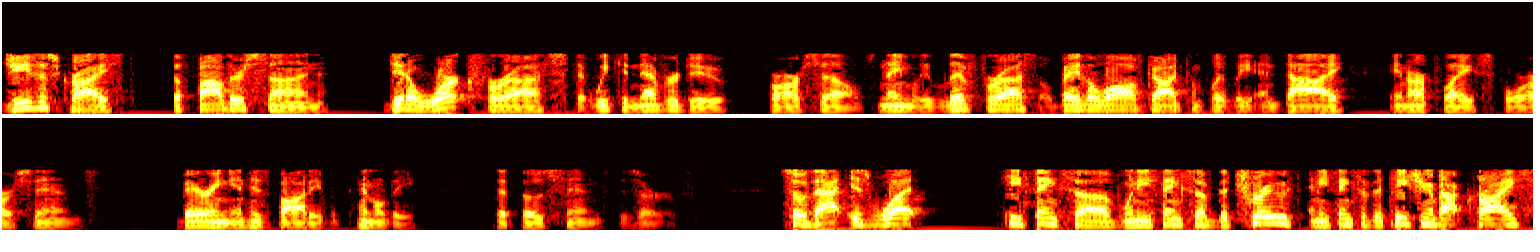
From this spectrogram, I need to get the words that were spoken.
Jesus Christ, the Father's Son, did a work for us that we could never do for ourselves, namely live for us, obey the law of God completely, and die in our place for our sins, bearing in his body the penalty that those sins deserve. So that is what he thinks of when he thinks of the truth and he thinks of the teaching about Christ.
